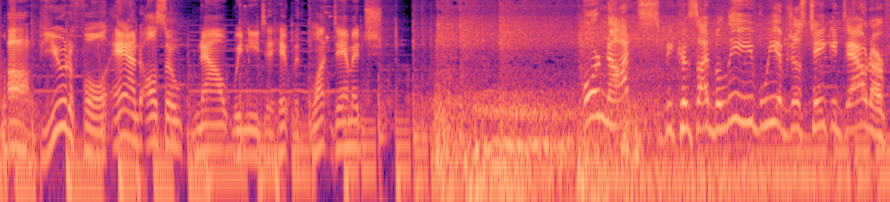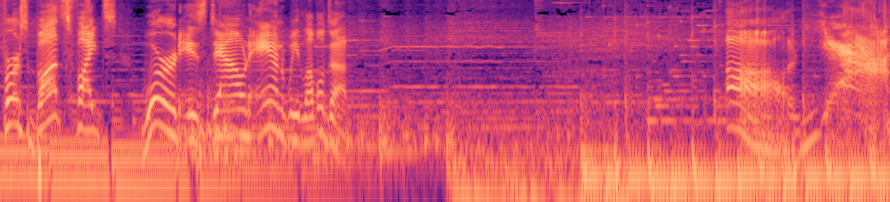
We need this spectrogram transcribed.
Oh, ah, beautiful. And also, now we need to hit with blunt damage. Or not, because I believe we have just taken down our first boss fight. Wyrd is down, and we leveled up. Oh, yeah!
